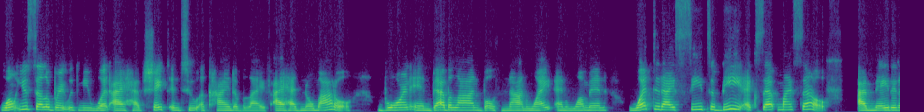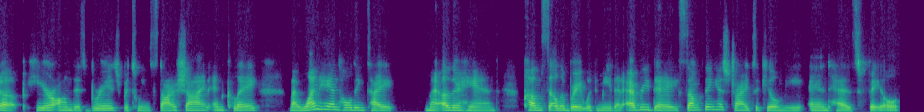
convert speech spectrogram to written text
Won't you celebrate with me what I have shaped into a kind of life? I had no model. Born in Babylon, both non white and woman, what did I see to be except myself? I made it up here on this bridge between starshine and clay, my one hand holding tight, my other hand come celebrate with me that every day something has tried to kill me and has failed.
